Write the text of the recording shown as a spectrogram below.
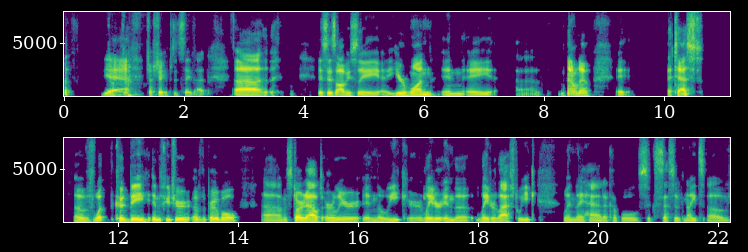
Yeah. Josh, Josh Jacobs did say that. Uh, this is obviously a year one in a uh, I don't know a, a test of what could be in the future of the Pro Bowl. Um, it started out earlier in the week or later in the later last week when they had a couple successive nights of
